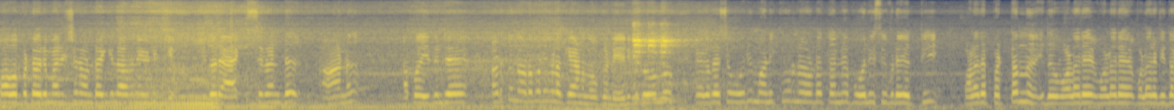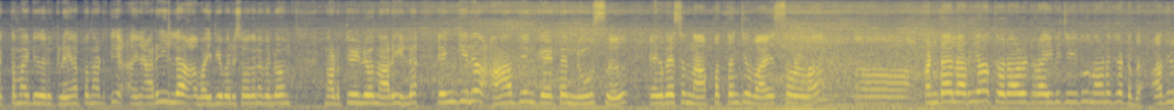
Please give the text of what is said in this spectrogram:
പാവപ്പെട്ട ഒരു മനുഷ്യനുണ്ടെങ്കിൽ അവനെ ഇടിക്കും. ഇതൊരു ആക്സിഡന്റ് ആണ്. അപ്പോൾ ഇതിന്റെ അടുത്ത നടപടികളൊക്കെയാണ് നോക്കേണ്ടത്. എനിക്ക് തോന്നുന്നു ഏകദേശം ഒരു മണിക്കൂറിനവിടെ തന്നെ പോലീസ് ഇവിടെ എത്തി. വളരെ പെട്ടെന്ന് ഇത് വളരെ വളരെ വളരെ വിദഗ്ധമായിട്ട് ഇതൊരു ക്ലീനപ്പ് നടത്തി. അറിയില്ല വൈദ്യ പരിശോധന വല്ലതും നടത്തിയോ ഇല്ലയോ എന്ന് അറിയില്ല. എങ്കിലും ആദ്യം കേട്ട ന്യൂസ് ഏകദേശം നാൽപ്പത്തഞ്ച് വയസ്സുള്ള കണ്ടാൽ അറിയാത്ത ഒരാൾ ഡ്രൈവ് ചെയ്തു എന്നാണ് കേട്ടത്. അതിൽ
